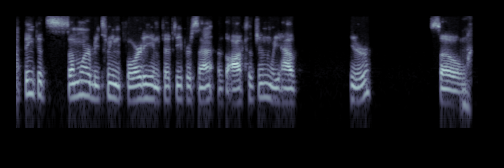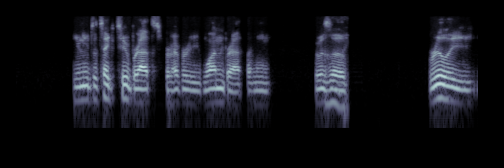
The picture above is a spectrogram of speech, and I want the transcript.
I think it's somewhere between 40 and 50 percent of the oxygen we have here. So you need to take two breaths for every one breath. I mean it was Oh a really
